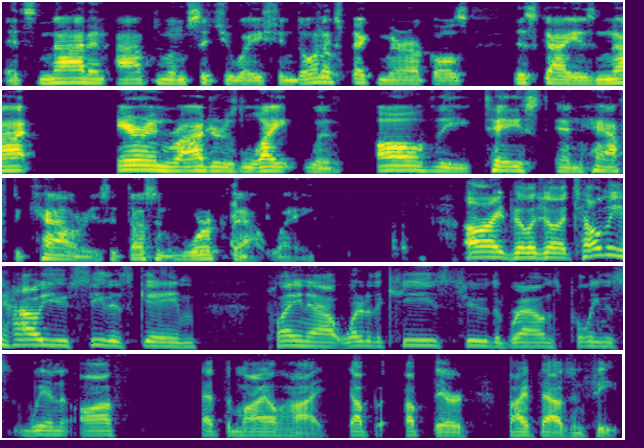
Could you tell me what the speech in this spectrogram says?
It's not an optimum situation. Don't So- expect miracles. This guy is not Aaron Rodgers light with all the taste and half the calories. It doesn't work that way. All right, Village. Tell me how you see this game playing out. What are the keys to the Browns pulling this win off at the mile high, up up there, five thousand feet?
